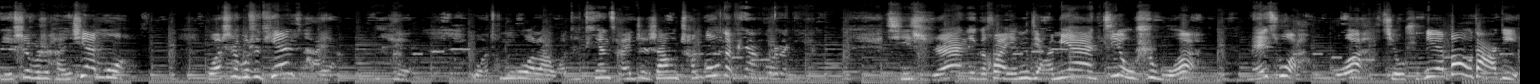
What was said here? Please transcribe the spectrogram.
你是不是很羡慕？我是不是天才呀？嘿，我通过了我的天才智商，成功的骗过了你。其实那个幻影假面就是我，没错，我就是猎豹大帝。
